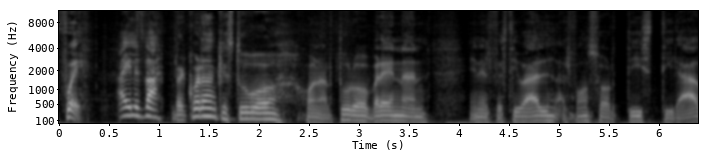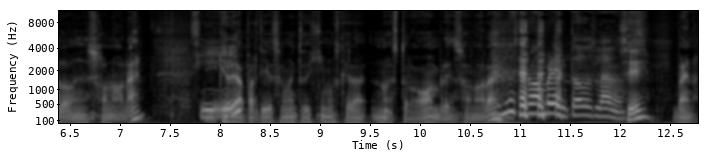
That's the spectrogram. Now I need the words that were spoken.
Fue. Ahí les va. ¿Recuerdan que estuvo Juan Arturo Brennan en el festival Alfonso Ortiz Tirado en Sonora? Sí. Y que a partir de ese momento dijimos que era nuestro hombre en Sonora. Es nuestro hombre en todos lados. Sí, bueno.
